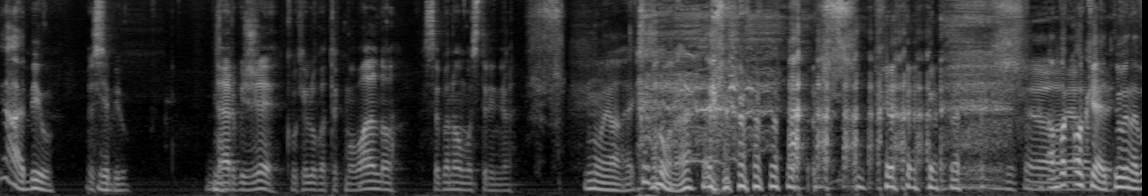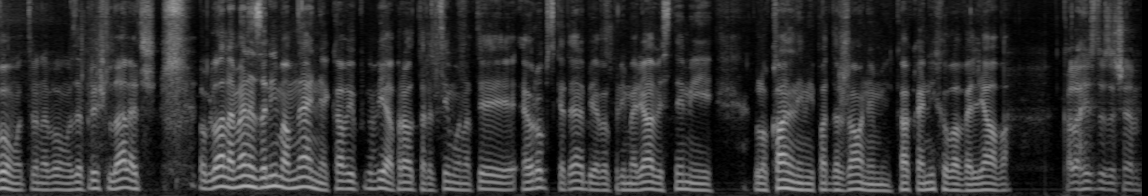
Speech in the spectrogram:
ja, je bil. Mislim, je bil. Derbi že, koliko je bilo tekmovalno, se pa ne bomo strinjali. No, ja, je bilo, ne. ja, Ampak, ja, ok, okay. tu ne bomo, tu ne bomo zdaj prišli daleč. Oglavno, mene zanima mnenje, kaj vi, vi pravite recimo, na te evropske derbije v primerjavi s temi lokalnimi in državnimi, kakšna je njihova veljava. Kaj lahko zdaj začnem?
